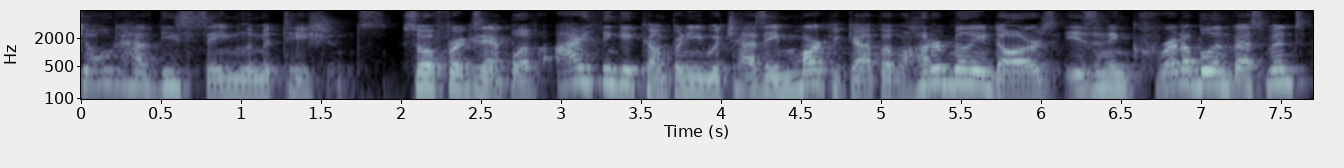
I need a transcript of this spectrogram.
don't have these same limitations. So for example, if I think a company which has a market cap of $100 million is an incredible investment,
